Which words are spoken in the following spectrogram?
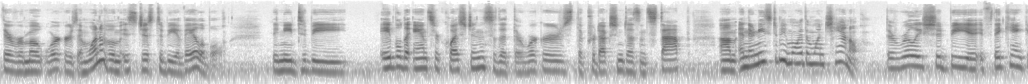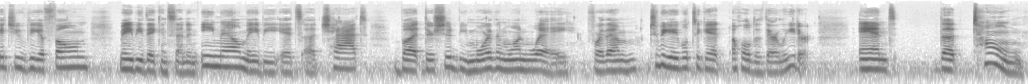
their remote workers. And one of them is just to be available. They need to be able to answer questions so that their workers, the production doesn't stop. Um, and there needs to be more than one channel. There really should be, if they can't get you via phone, maybe they can send an email, maybe it's a chat, but there should be more than one way for them to be able to get a hold of their leader. And the tone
